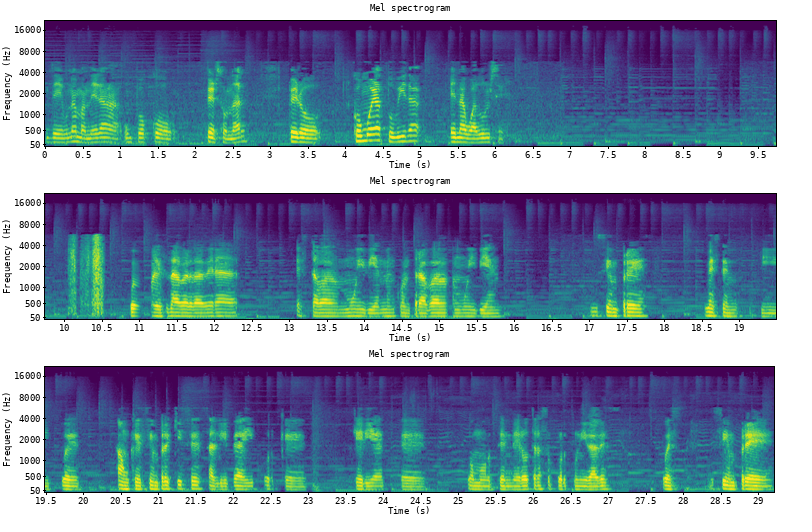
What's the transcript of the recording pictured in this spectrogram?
de una manera un poco personal, pero ¿cómo era tu vida en Agua Dulce? Pues la verdad era, estaba muy bien, me encontraba muy bien. Siempre me sentí pues aunque siempre quise salir de ahí porque quería este, como tener otras oportunidades, pues siempre,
